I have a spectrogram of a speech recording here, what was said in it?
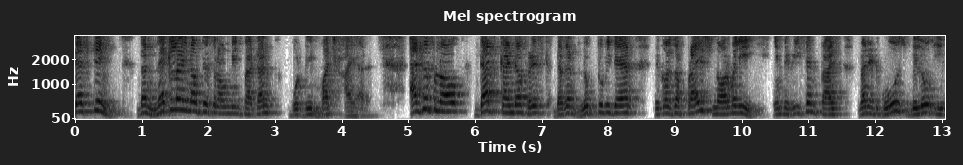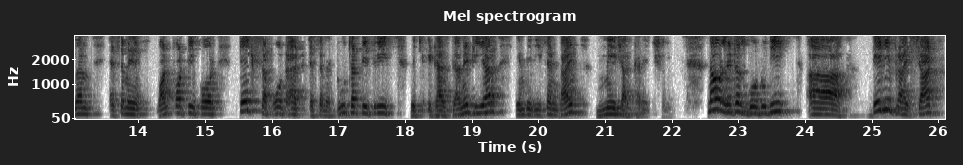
testing the neckline of this rounding pattern would be much higher. As of now, that kind of risk doesn't look to be there because the price normally in the recent price, when it goes below even SMA 144, takes support at SMA 233, which it has done it here in the recent time, major correction. Now let us go to the uh, daily price chart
